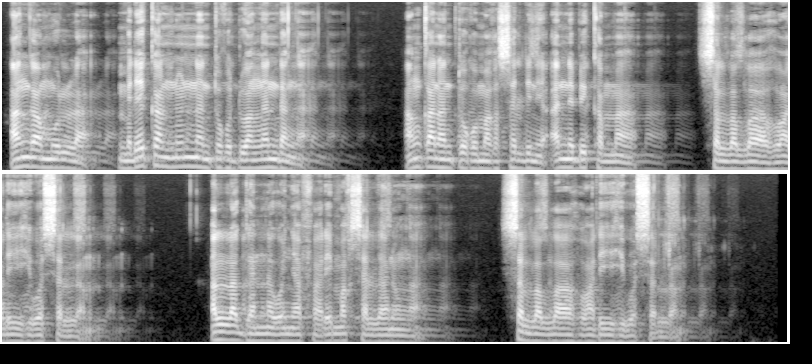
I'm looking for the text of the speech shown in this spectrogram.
anga mulla melekan nun nan toho duwangandanga an kanan toho magsallini annabi kamma sallallahu alayhi wasallam. Alla ganna wonya fare magsallanonga sallallahu alayhi wasallam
